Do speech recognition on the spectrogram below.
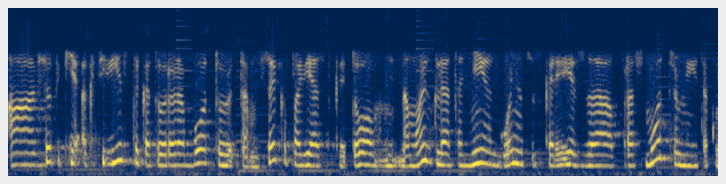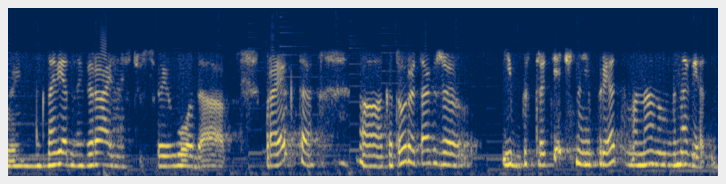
А все-таки активисты, которые работают там с эко-повесткой, то, на мой взгляд, они гонятся скорее за просмотрами и такой мгновенной виральностью своего да, проекта, а, которая также и быстротечна, и при этом она ну, мгновенна.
